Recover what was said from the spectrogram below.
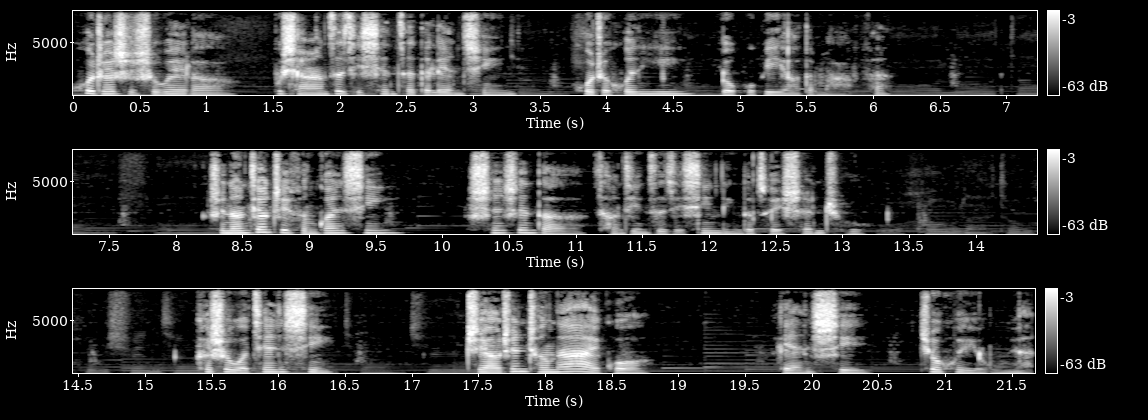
或者只是为了不想让自己现在的恋情或者婚姻有不必要的麻烦，只能将这份关心深深的藏进自己心灵的最深处。可是我坚信，只要真诚的爱过，联系就会永远。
